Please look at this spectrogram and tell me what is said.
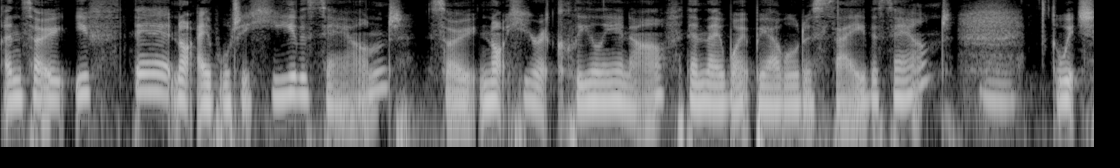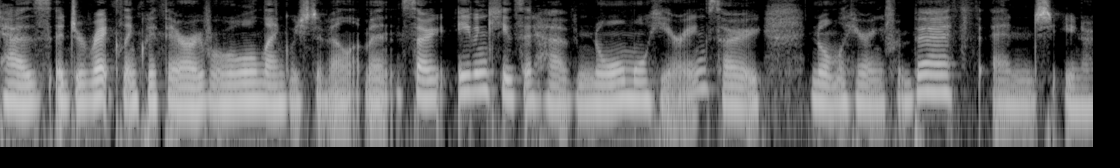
And so, if they're not able to hear the sound, so not hear it clearly enough, then they won't be able to say the sound. Mm. Which has a direct link with their overall language development. So even kids that have normal hearing, so normal hearing from birth, and you know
